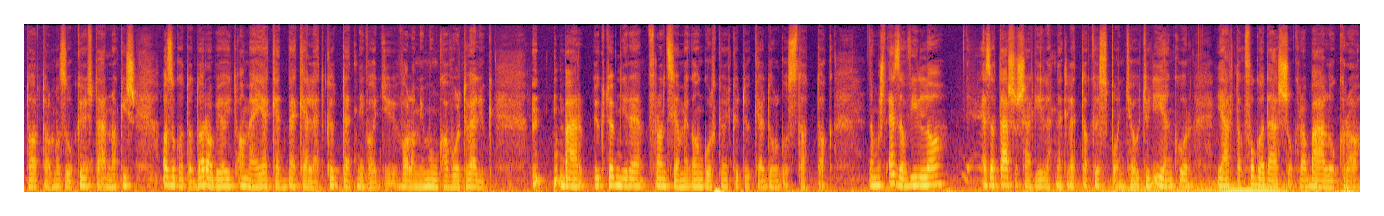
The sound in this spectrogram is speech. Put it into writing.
tartalmazó könyvtárnak is azokat a darabjait, amelyeket be kellett köttetni, vagy valami munka volt velük. Bár ők többnyire francia meg angol könyvkötőkkel dolgoztattak. Na most ez a villa ez a társaság életnek lett a központja, úgyhogy ilyenkor jártak fogadásokra, bálokra,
